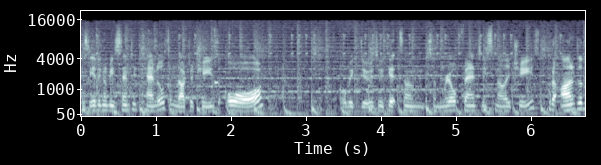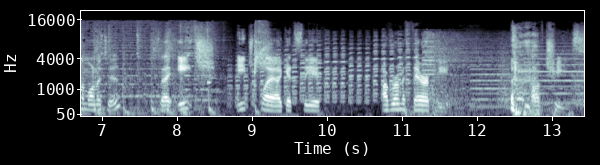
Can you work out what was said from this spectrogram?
It's either going to be scented candles and nacho cheese, or what we do is we get some some real fancy smelly cheese, put it under the monitor, so that each each player gets the aromatherapy of cheese.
